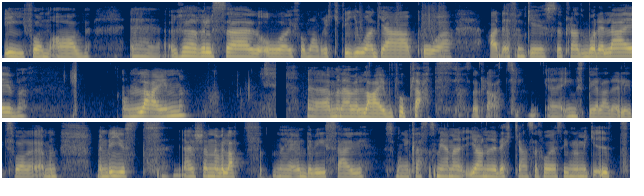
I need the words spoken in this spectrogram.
i form av eh, rörelser och i form av riktig yoga på, ja det funkar ju såklart både live, online, eh, men även live på plats såklart. Eh, inspelade är lite svårare men, men det är just, jag känner väl att när jag undervisar så många klasser som jag gör nu i veckan så får jag så himla mycket ut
